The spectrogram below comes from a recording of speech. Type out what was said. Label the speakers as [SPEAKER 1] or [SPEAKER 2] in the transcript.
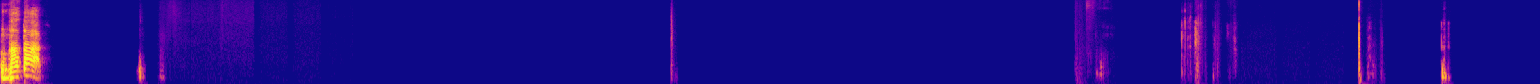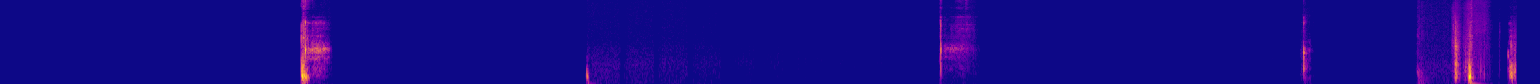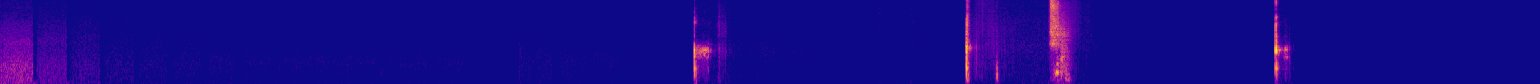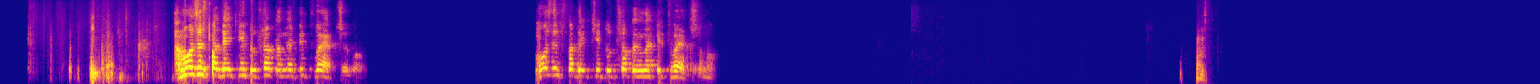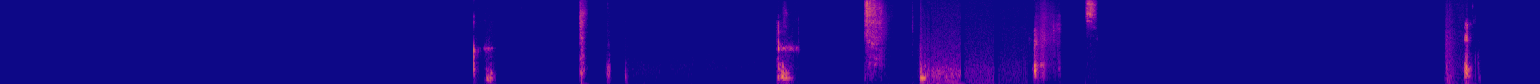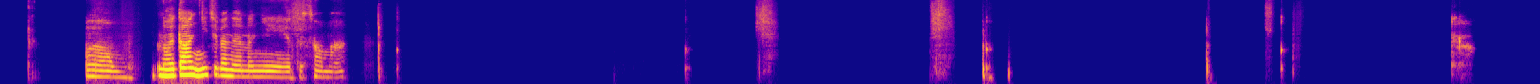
[SPEAKER 1] Natália а можеш подойти тут что-то не підтверджено? Можеш подойти тут что-то не підтверджено?
[SPEAKER 2] Ну, это они тебя, наверное, не это самое.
